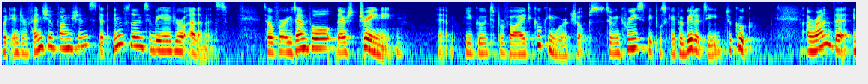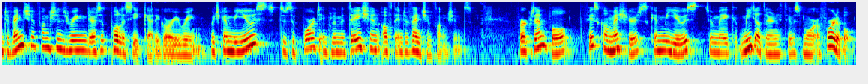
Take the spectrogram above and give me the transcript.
with intervention functions that influence the behavioral elements. So for example, there's training. Um, you could provide cooking workshops to increase people's capability to cook. Around the intervention functions ring there's a policy category ring, which can be used to support implementation of the intervention functions. For example, fiscal measures can be used to make meat alternatives more affordable,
